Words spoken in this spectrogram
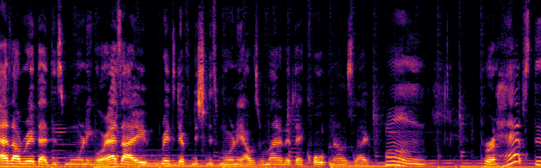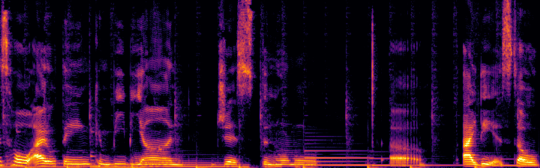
as I read that this morning, or as I read the definition this morning, I was reminded of that quote, and I was like, hmm, perhaps this whole idle thing can be beyond just the normal uh, ideas. So,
